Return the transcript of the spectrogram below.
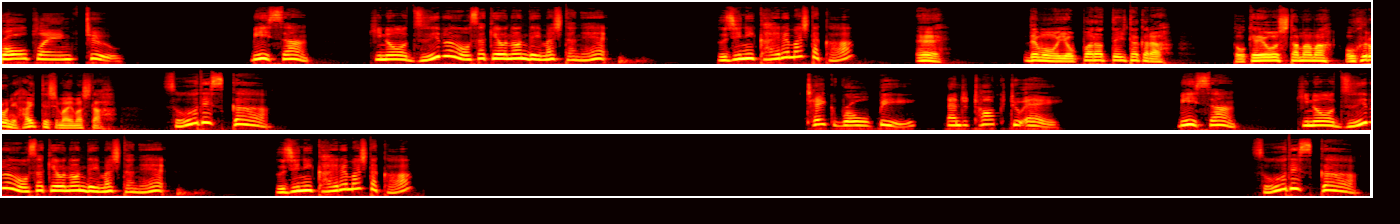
Role-playing 2. B さん、昨日ずいぶんお酒を飲んでいましたね。無事に帰れましたか？ええ。でも酔っ払っていたから、時計をしたままお風呂に入ってしまいました。そうですか。Take role B and talk to A. B さん、昨日ずいぶんお酒を飲んでいましたね。無事に帰れましたか？そうですか。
